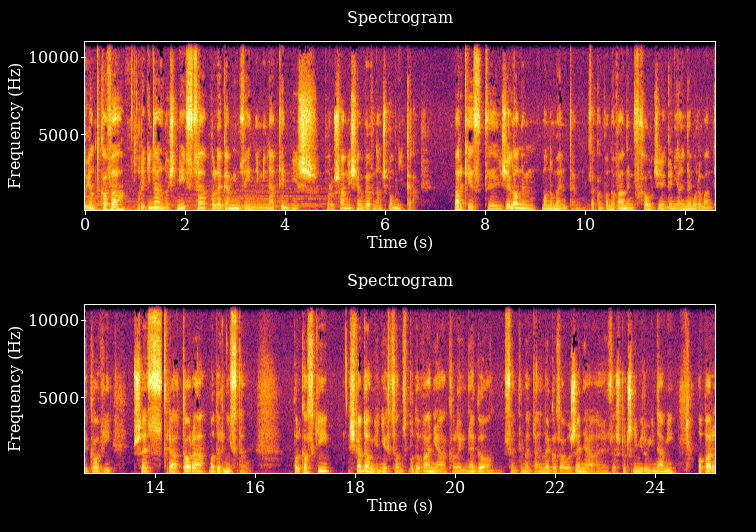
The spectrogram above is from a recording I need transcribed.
Wyjątkowa oryginalność miejsca polega m.in. na tym, iż poruszamy się wewnątrz pomnika. Park jest y, zielonym monumentem zakomponowanym w hołdzie genialnemu romantykowi przez kreatora modernistę. Polkowski świadomie, nie chcąc budowania kolejnego sentymentalnego założenia e, ze sztucznymi ruinami, oparł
